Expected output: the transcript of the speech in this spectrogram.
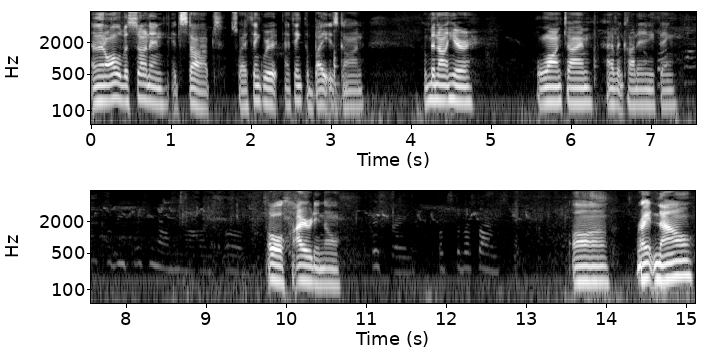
and then all of a sudden it stopped. So I think we're I think the bite is gone. I've been out here a long time. Haven't caught anything. Oh, I already know. fish train. What's the best time? Uh, right now,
